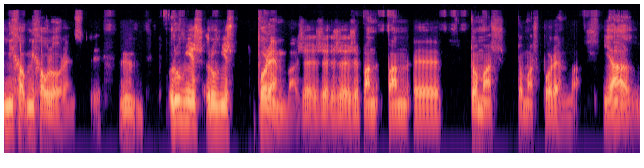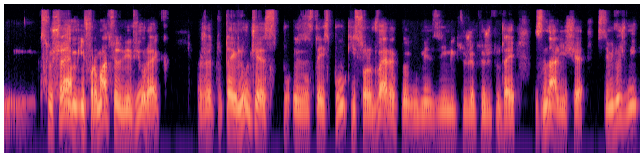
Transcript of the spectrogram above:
Michał, Michał Lorenz. Również, również Poręba, że, że, że, że pan, pan Tomasz, Tomasz Poręba. Ja słyszałem informację od wiewiórek, że tutaj ludzie z, z, tej spółki Solver, między innymi, którzy, którzy tutaj znali się z tymi ludźmi,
